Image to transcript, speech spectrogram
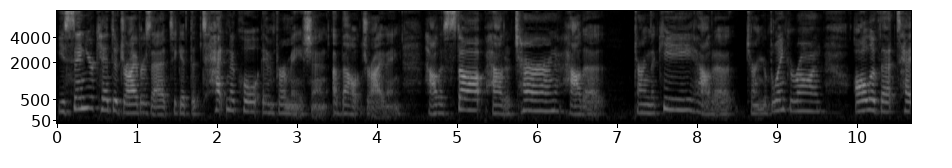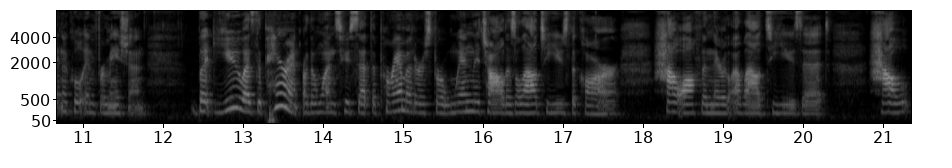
You send your kid to driver's ed to get the technical information about driving how to stop, how to turn, how to turn the key, how to turn your blinker on, all of that technical information. But you, as the parent, are the ones who set the parameters for when the child is allowed to use the car, how often they're allowed to use it, how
